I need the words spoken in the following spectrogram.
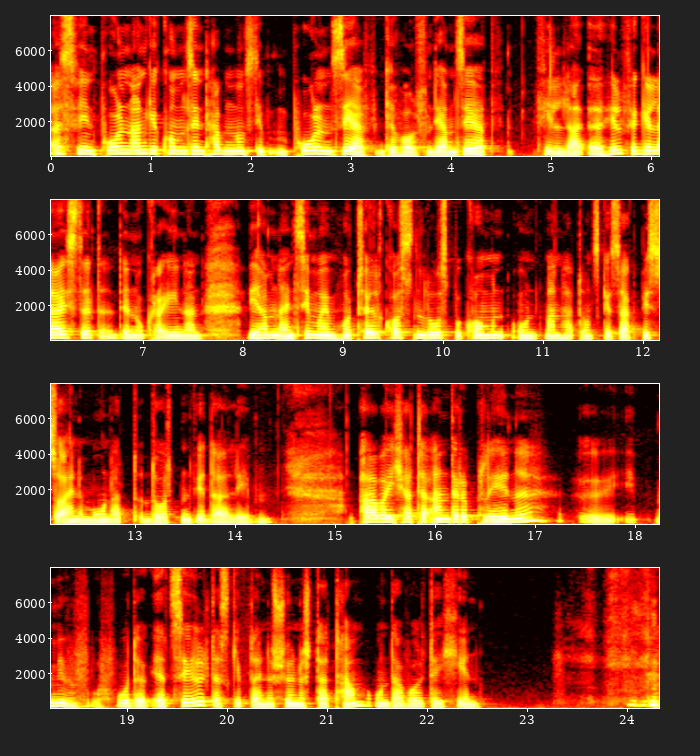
Als wir in Polen angekommen sind, haben uns die Polen sehr geholfen. Die haben sehr viel äh, Hilfe geleistet den Ukrainern. Wir haben ein Zimmer im Hotel kostenlos bekommen und man hat uns gesagt, bis zu einem Monat durften wir da leben. Aber ich hatte andere Pläne. Äh, Mir wurde erzählt, es gibt eine schöne Stadt Hamm und da wollte ich hin.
